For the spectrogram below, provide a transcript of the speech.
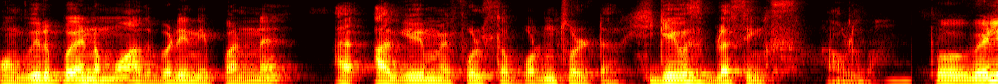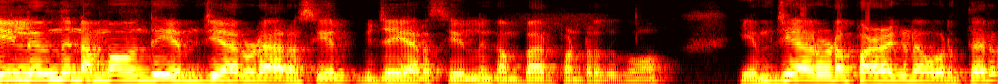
உன் விருப்பம் என்னமோ அதுபடி நீ பண்ணு. ஐ கிவ் மை ஃபுல் சப்போர்ட்னு சொல்லிட்டார். ஹி கேவ் இஸ் பிளஸிங்ஸ் அவ்வளோதான் இப்போ வெளியிலேருந்து நம்ம வந்து எம்ஜிஆரோட அரசியல் விஜய் அரசியல்னு கம்பேர் பண்ணுறதுக்கும் எம்ஜிஆரோட பழகின ஒருத்தர்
